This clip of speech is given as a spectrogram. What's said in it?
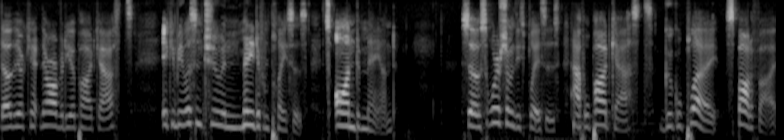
though there, can, there are video podcasts. It can be listened to in many different places. It's on demand. So, so what are some of these places? Apple Podcasts, Google Play, Spotify.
